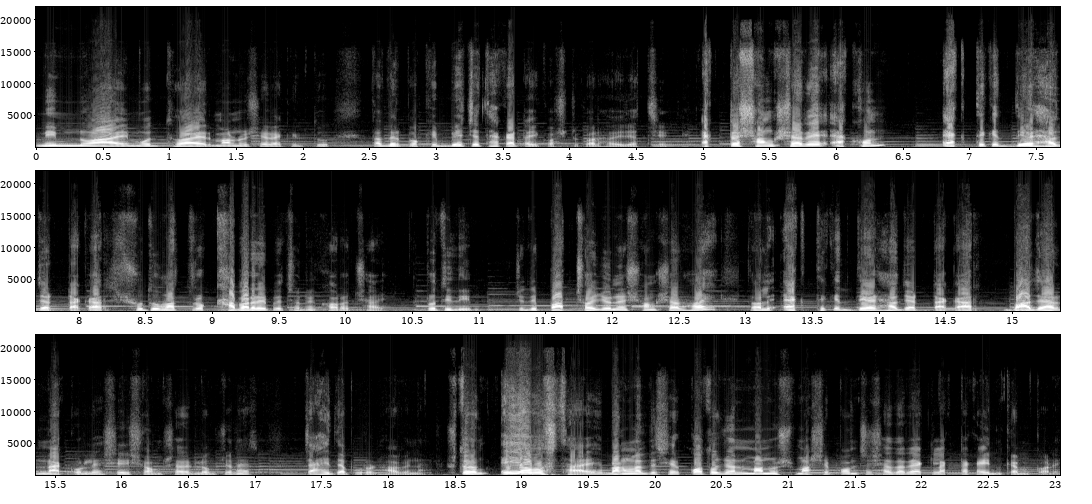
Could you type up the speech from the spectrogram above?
নিম্ন আয়, মধ্য আয়ের মানুষেরা কিন্তু তাদের পক্ষে বেঁচে থাকাটাই কষ্টকর হয়ে যাচ্ছে। একটা সংসারে এখন এক থেকে দেড় হাজার টাকার শুধুমাত্র খাবারের পেছনে খরচ হয় প্রতিদিন। যদি পাঁচ, ছয় জনের সংসার হয়, তাহলে এক থেকে দেড় হাজার টাকার বাজার না করলে সেই সংসারের লোকজনের চাহিদা পূরণ হবে না। সুতরাং এই অবস্থায় বাংলাদেশের কতজন মানুষ মাসে পঞ্চাশ হাজার এক লাখ টাকা ইনকাম করে?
